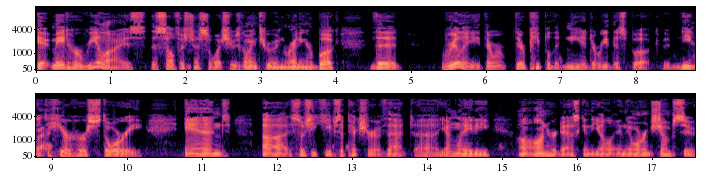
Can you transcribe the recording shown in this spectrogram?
it made her realize the selfishness of what she was going through in writing her book that really there were there are people that needed to read this book, that needed right. to hear her story, and uh, so she keeps a picture of that uh, young lady uh, on her desk in the yellow in the orange jumpsuit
